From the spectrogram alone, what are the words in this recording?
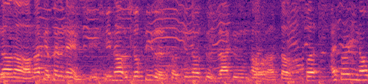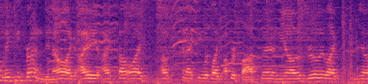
No, no, I'm not gonna say the name. She, she knows, she'll see this, so she knows exactly what I'm talking about. So, but I started, you know, making friends. You know, like I, I felt like I was connecting with like upperclassmen, and you know, it was really like, you know,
